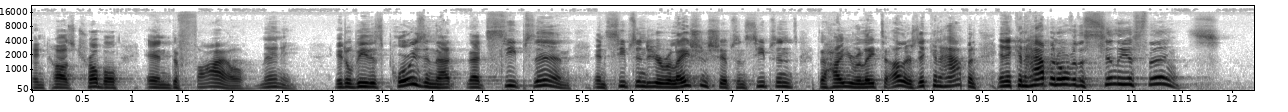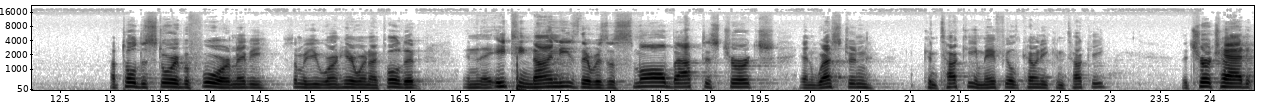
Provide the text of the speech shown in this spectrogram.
and cause trouble and defile many. It'll be this poison that, that seeps in and seeps into your relationships and seeps into how you relate to others. It can happen. And it can happen over the silliest things. I've told this story before. Maybe some of you weren't here when I told it. In the 1890s, there was a small Baptist church in western Kentucky, Mayfield County, Kentucky. The church had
